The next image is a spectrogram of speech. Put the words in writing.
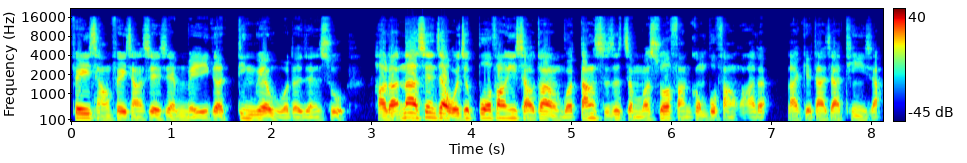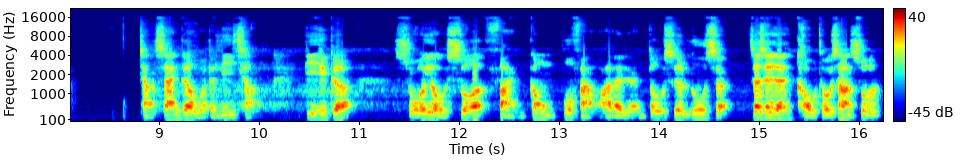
非常非常谢谢每一个订阅我的人数。好的，那现在我就播放一小段我当时是怎么说反共不反华的，来给大家听一下。讲三个我的立场。第一个，所有说反共不反华的人都是 loser。这些人口头上说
